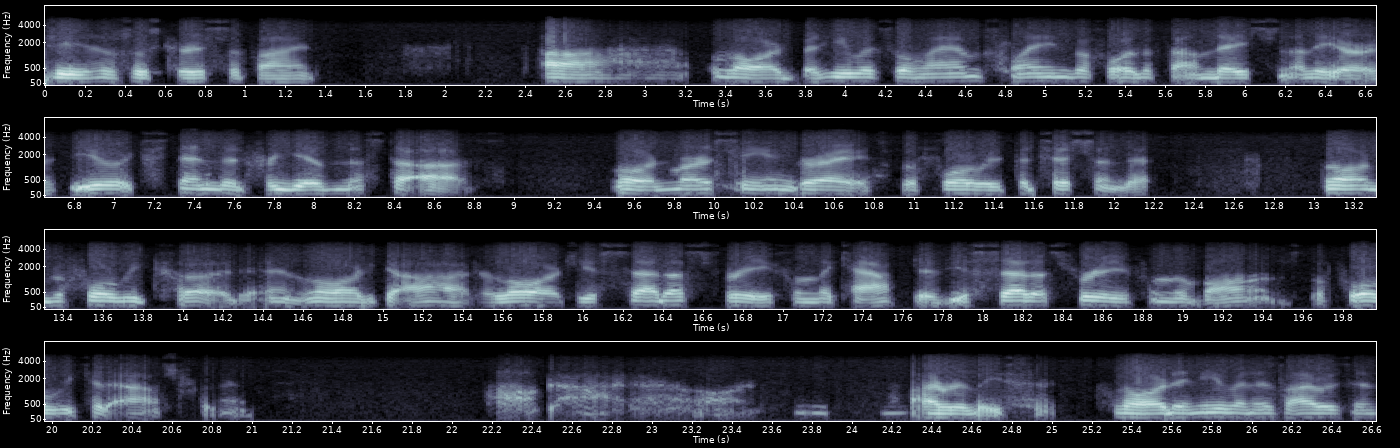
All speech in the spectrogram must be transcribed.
Jesus was crucified. Uh, Lord, but he was the lamb slain before the foundation of the earth. You extended forgiveness to us. Lord, mercy and grace before we petitioned it. Lord, before we could. And Lord God, Lord, you set us free from the captive. You set us free from the bonds before we could ask for them. Oh God, Lord, I release it. Lord, and even as I was in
